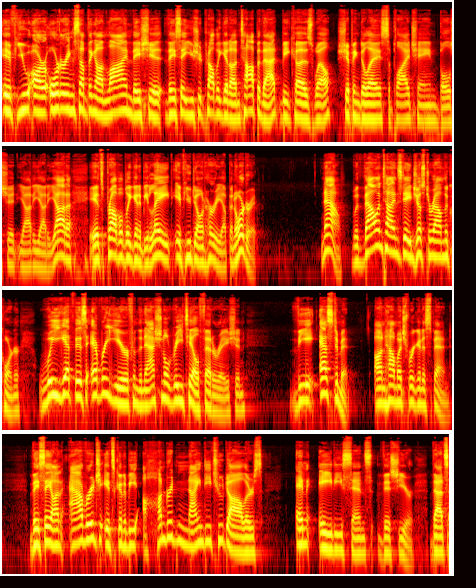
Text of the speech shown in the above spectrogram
If you are ordering something online, they should they say you should probably get on top of that because, well, shipping delay, supply chain bullshit, yada yada yada. It's probably going to be late if you don't hurry up and order it. Now, with Valentine's Day just around the corner, we get this every year from the National Retail Federation the estimate on how much we're going to spend. They say on average it's going to be $192.80 this year. That's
